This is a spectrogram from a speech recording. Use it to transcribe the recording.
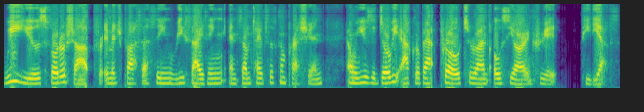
We use Photoshop for image processing, resizing, and some types of compression, and we use Adobe Acrobat Pro to run OCR and create PDFs.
